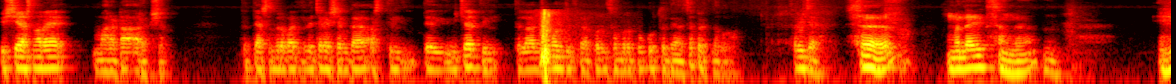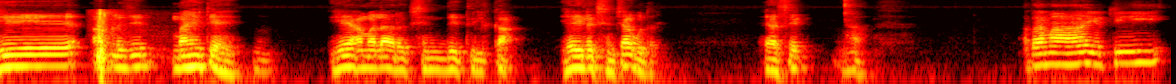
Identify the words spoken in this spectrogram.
विषय असणार आहे मराठा आरक्षण. तर त्या संदर्भात त्याच्या काही शंका असतील ते विचारतील त्याला का आपण समर्पक उत्तर देण्याचा प्रयत्न करू. सर विचार. सर मला एक सांगा. हं. आपलं जे माहिती आहे हं. आम्हाला आरक्षण देतील का? ह्या इलेक्शनच्या अगोदर. हे असे हां. आता महायुती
